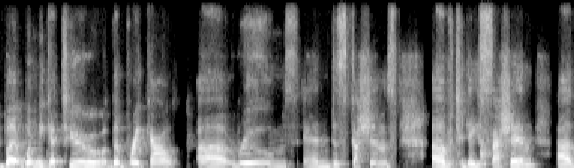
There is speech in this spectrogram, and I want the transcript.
But when we get to the breakout uh, rooms and discussions of today's session, uh,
